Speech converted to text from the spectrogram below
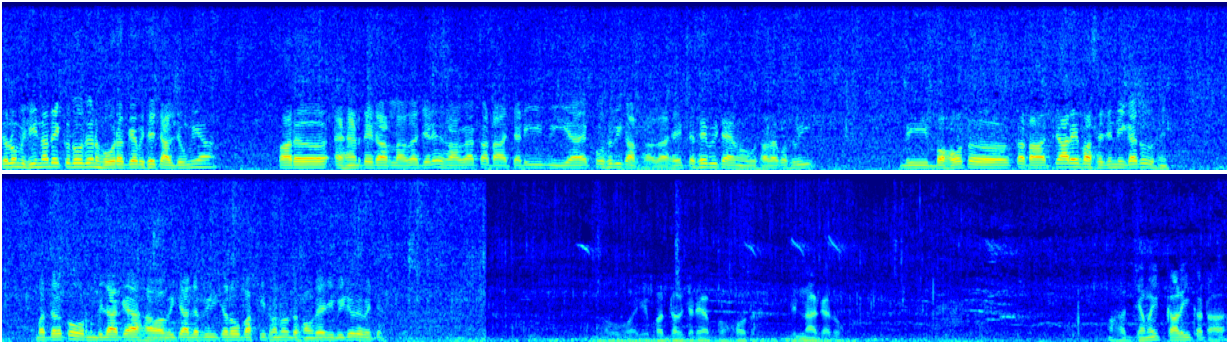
ਚਲੋ ਮਸ਼ੀਨਾਂ ਦੇ ਇੱਕ ਦੋ ਦਿਨ ਹੋਰ ਅੱਗੇ ਪਿੱਛੇ ਚੱਲ ਜੂਗੀਆਂ ਪਰ ਐਹਣ ਤੇ ਡਰ ਲੱਗਦਾ, ਜਿਹੜੇ ਹਿਸਾਬ ਦਾ ਘਟਾ ਚੜੀ ਵੀ ਆ ਕੁਝ ਵੀ ਕਰ ਸਕਦਾ, ਇਹ ਕਿਸੇ ਵੀ ਟਾਈਮ ਹੋ ਸਕਦਾ ਕੁਝ ਵੀ ਵੀ ਬਹੁਤ ਘਟਾ। ਚਾਰੇ ਪਾਸੇ ਜਿੰਨੀ ਕਹਿ ਦੋ ਤੁਸੀਂ। ਬੱਦਲ ਘੋਰਨ ਵੀ ਲੱਗ ਗਿਆ, ਹਵਾ ਵੀ ਚੱਲ ਪਈ। ਚਲੋ, ਬਾਕੀ ਤੁਹਾਨੂੰ ਦਿਖਾਉਂਦੇ ਆ ਜੀ ਵੀਡੀਓ ਦੇ ਵਿੱਚ। ਉਹ ਭਾਈ ਬੱਦਲ ਚੜਿਆ ਬਹੁਤ, ਜਿੰਨਾ ਕਹਿ ਦੋ। ਆਹ ਜਮਾ ਹੀ ਕਾਲੀ ਘਟਾ।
